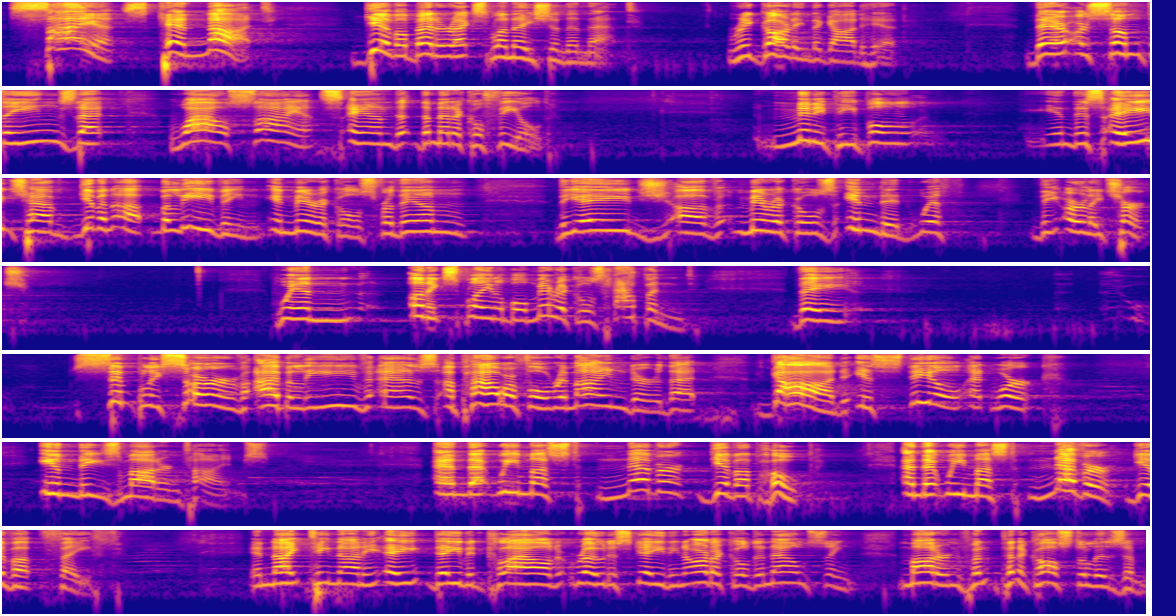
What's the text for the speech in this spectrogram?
Science cannot give a better explanation than that regarding the Godhead. There are some things that, while science and the medical field, many people in this age have given up believing in miracles. For them, the age of miracles ended with the early church. When unexplainable miracles happened, they simply serve, I believe, as a powerful reminder that God is still at work in these modern times. And that we must never give up hope and that we must never give up faith. In 1998, David Cloud wrote a scathing article denouncing modern Pentecostalism.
